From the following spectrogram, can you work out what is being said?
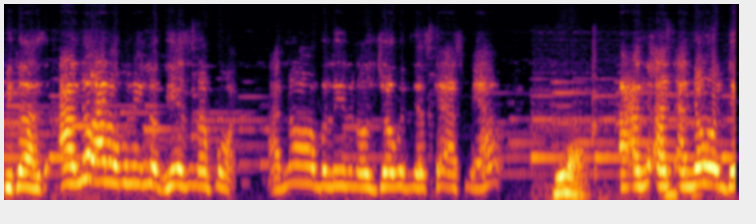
Because I know I don't believe, look, here's another point. I know I don't believe in those jokers that just cast me out. Yeah. I, I, I know that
